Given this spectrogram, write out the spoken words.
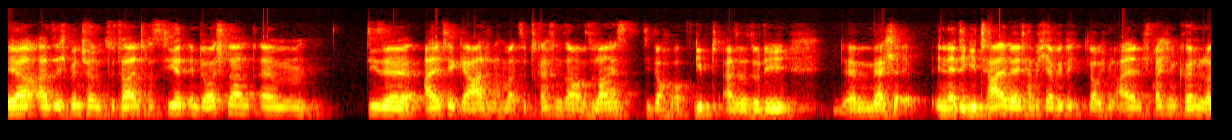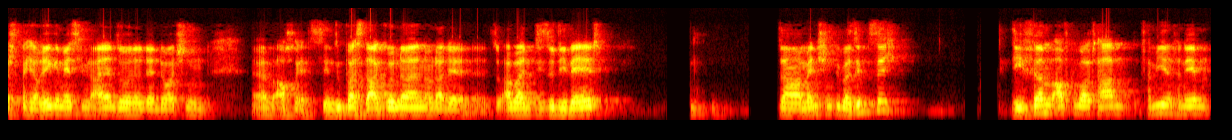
Ja, also ich bin schon total interessiert in Deutschland. Ähm, diese alte Garde nochmal zu treffen, sagen wir mal, solange es die noch gibt. Also so die, ähm, ja, ich, in der Digitalwelt habe ich ja wirklich, glaube ich, mit allen sprechen können oder spreche auch regelmäßig mit allen so den deutschen äh, auch jetzt den Superstar-Gründern oder der, so, aber die so die Welt, sagen wir mal, Menschen über 70, die Firmen aufgebaut haben, Familienunternehmen,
